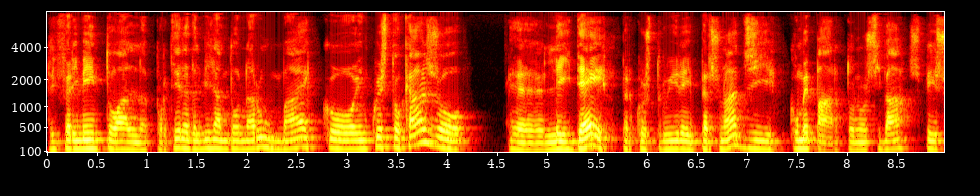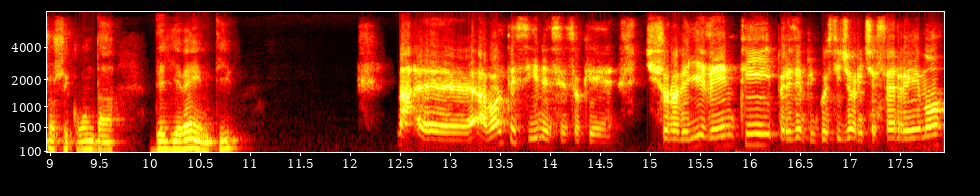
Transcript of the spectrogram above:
riferimento al portiere del Milan Donnarumma. Ecco, in questo caso eh, le idee per costruire i personaggi come partono? Si va spesso a seconda degli eventi? Ma eh, volte sì, nel senso che ci sono degli eventi, per esempio in questi giorni c'è Sanremo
